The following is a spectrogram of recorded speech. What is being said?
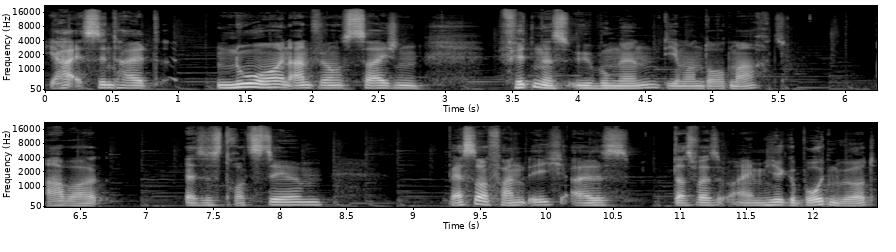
ja, es sind halt nur in Anführungszeichen Fitnessübungen, die man dort macht. Aber es ist trotzdem besser, fand ich, als das, was einem hier geboten wird.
